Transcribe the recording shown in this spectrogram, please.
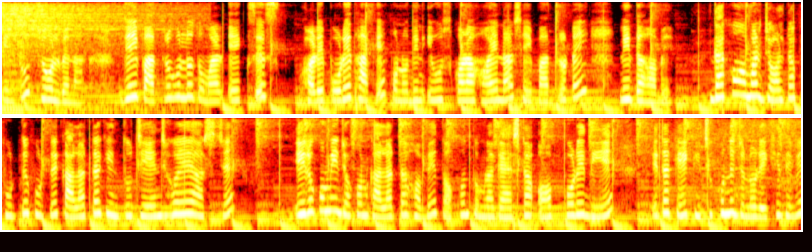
কিন্তু চলবে না। যেই পাত্রগুলো তোমার এক্সেস ঘরে পড়ে থাকে কোনো দিন ইউজ করা হয় না, সেই পাত্রটাই নিতে হবে। দেখো, আমার জলটা ফুটতে ফুটতে কালারটা কিন্তু চেঞ্জ হয়ে আসছে। এরকমই যখন কালারটা হবে, তখন তোমরা গ্যাসটা অফ করে দিয়ে এটাকে কিছুক্ষণের জন্য রেখে দেবে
